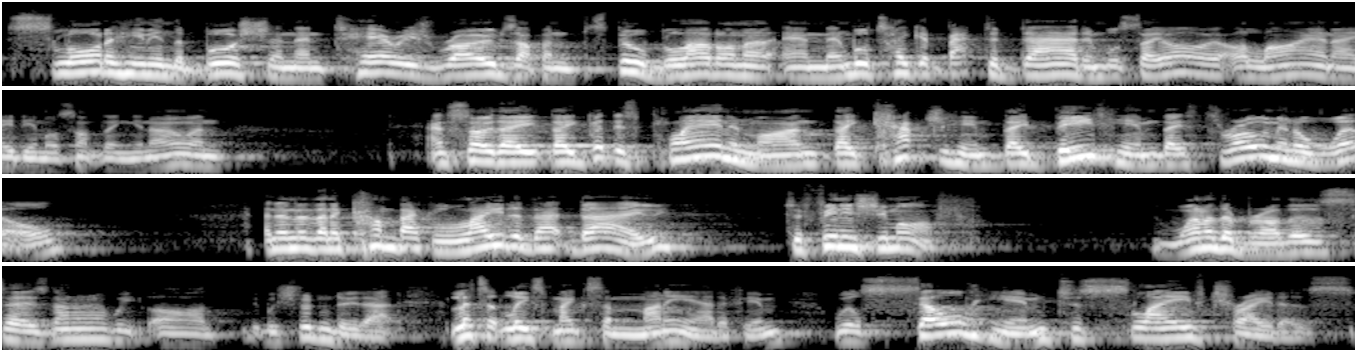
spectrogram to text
slaughter him in the bush and then tear his robes up and spill blood on it, and then we'll take it back to dad and we'll say, oh, a lion ate him or something, you know. And, and so they, they get this plan in mind. They capture him, they beat him, they throw him in a well, and then they're going to come back later that day to finish him off. One of the brothers says, No, no, no, we, oh, we shouldn't do that. Let's at least make some money out of him. We'll sell him to slave traders.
